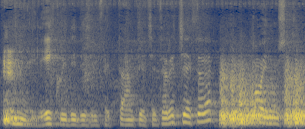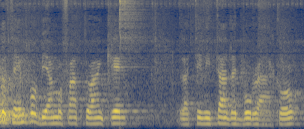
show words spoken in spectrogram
liquidi, disinfettanti eccetera eccetera, poi in un secondo tempo abbiamo fatto anche l'attività del burraco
